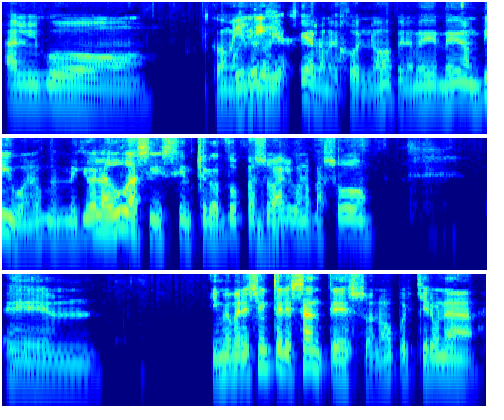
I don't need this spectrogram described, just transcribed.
algo como yo lo hacía a lo mejor, ¿no? Pero medio, medio ambiguo, ¿no? Me, quedó la duda si, entre los dos pasó algo, no pasó. Em, y me pareció interesante eso, ¿no? Porque era una,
